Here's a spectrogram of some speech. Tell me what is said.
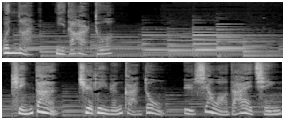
温暖你的耳朵。平淡却令人感动与向往的爱情。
